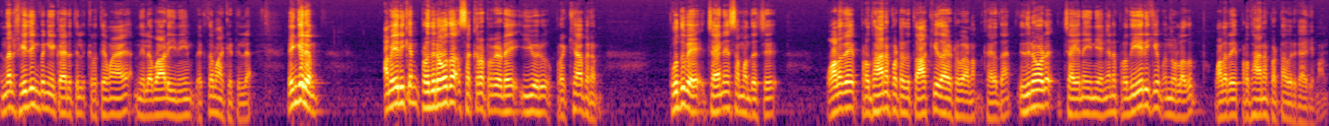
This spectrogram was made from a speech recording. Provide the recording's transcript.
എന്നാൽ ഷീ ജിങ് പിങ് ഇക്കാര്യത്തിൽ കൃത്യമായ നിലപാട് ഇനിയും വ്യക്തമാക്കിയിട്ടില്ല. എങ്കിലും അമേരിക്കൻ പ്രതിരോധ സെക്രട്ടറിയുടെ ഈ ഒരു പ്രഖ്യാപനം പൊതുവെ ചൈനയെ സംബന്ധിച്ച് വളരെ പ്രധാനപ്പെട്ട ഒരു താക്കീതായിട്ട് വേണം കരുതാൻ. ഇതിനോട് ചൈന ഇനി എങ്ങനെ പ്രതികരിക്കും എന്നുള്ളതും വളരെ പ്രധാനപ്പെട്ട ഒരു കാര്യമാണ്.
